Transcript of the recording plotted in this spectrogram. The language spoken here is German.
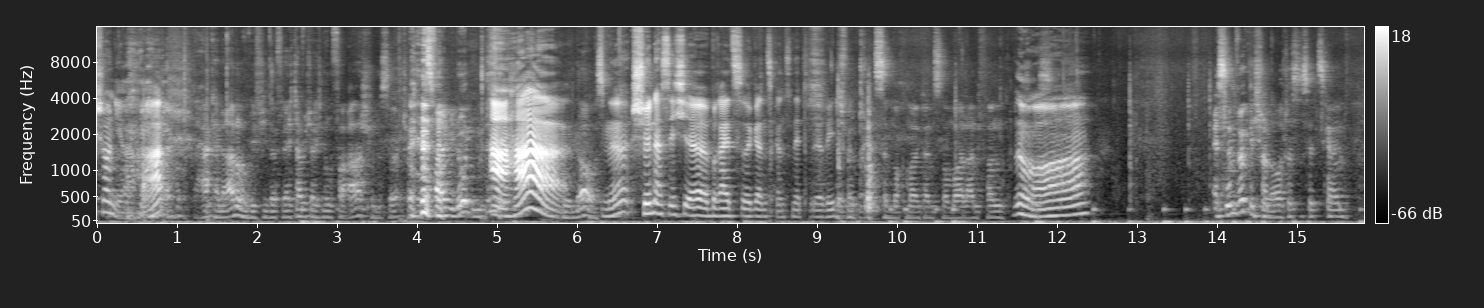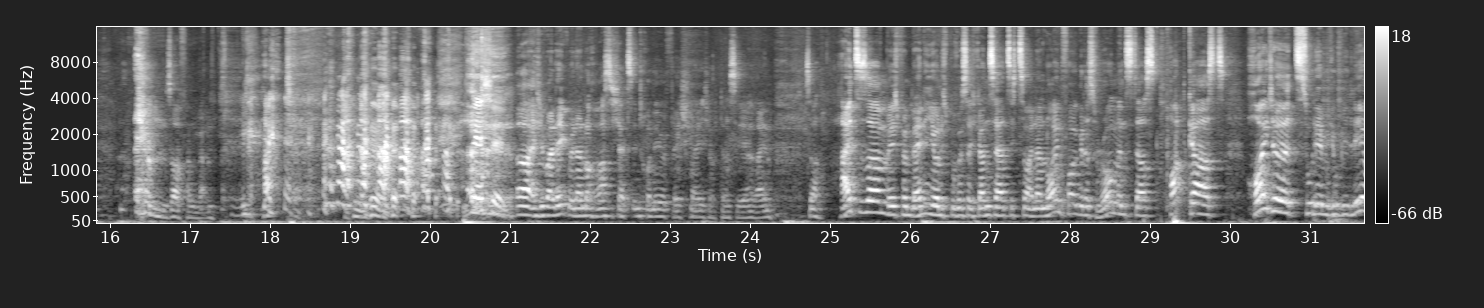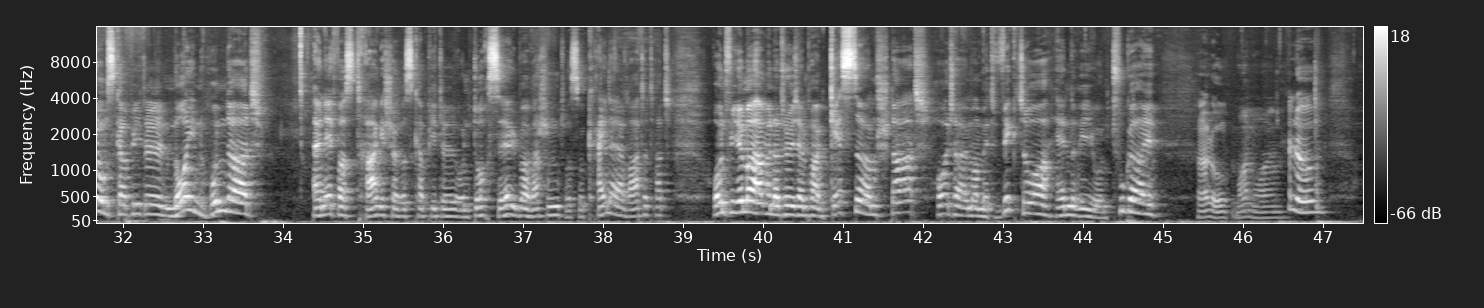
Schon, ja. ja, keine Ahnung, wie viele. Vielleicht habe ich euch nur verarscht und es läuft schon in zwei Minuten. Aha! Ne? Schön, dass ich äh, bereits äh, ganz, ganz nett äh, rede. Ich würde trotzdem nochmal ganz normal anfangen. Oh. Es nimmt wirklich schon auf, das ist jetzt kein. So, fangen wir an. Sehr schön. Ah, ich überlege mir dann noch, was ich als Intro nehme. Vielleicht schneide ich auch das eher rein. So, hi zusammen, ich bin Benny und ich begrüße euch ganz herzlich zu einer neuen Folge des Romance Dusk Podcasts. Heute zu dem Jubiläumskapitel 900. Ein etwas tragischeres Kapitel und doch sehr überraschend, was so keiner erwartet hat. Und wie immer haben wir natürlich ein paar Gäste am Start. Heute einmal mit Viktor, Henry und Tugai. Hallo. Moin, moin. Hallo.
